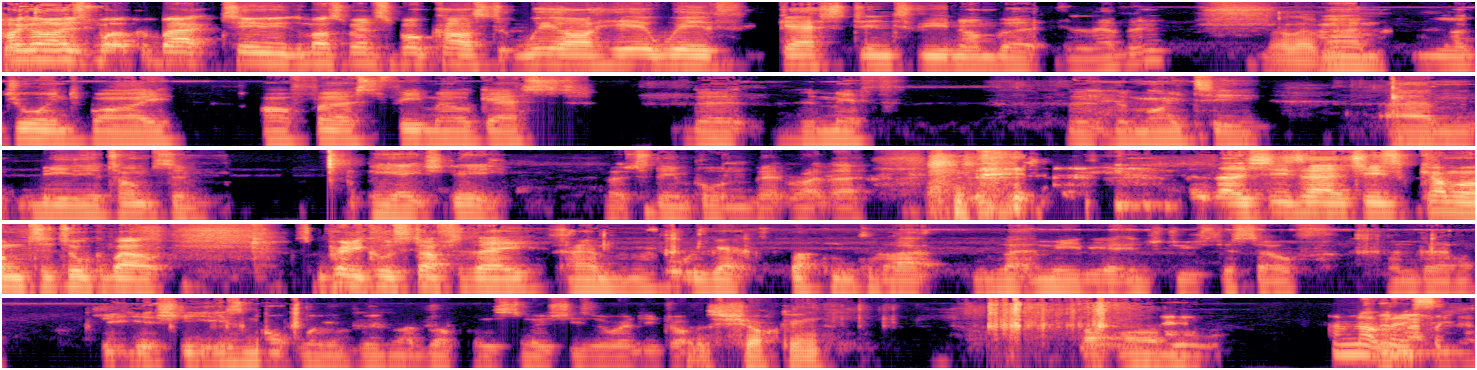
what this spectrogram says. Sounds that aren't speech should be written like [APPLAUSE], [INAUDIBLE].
Hi guys, welcome back to the Muscle Mentor podcast. We are here with guest interview number 11. 11. Um, we are joined by our first female guest, the the myth, the, the mighty um, Emilia Thompson, PhD. That's the important bit right there. [LAUGHS] no, she's uh, she's come on to talk about some pretty cool stuff today. Um, before we get stuck into that, let Emilia introduce herself. And uh, she, she is not wearing green light blockers, so she's already dropped. That's shocking. But, um, I'm not going to sleep.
